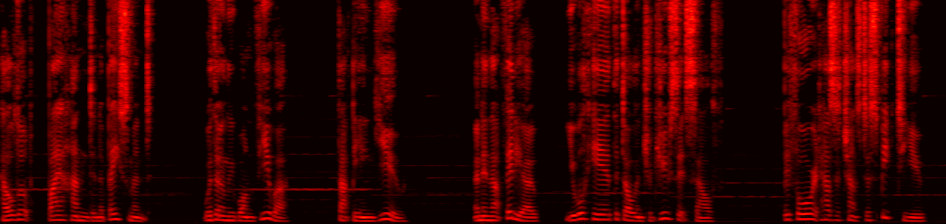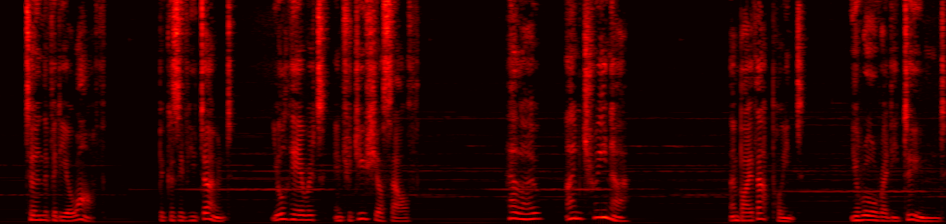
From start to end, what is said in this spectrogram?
held up by a hand in a basement with only one viewer, that being you. And in that video, you will hear the doll introduce itself. Before it has a chance to speak to you, turn the video off, because if you don't, you'll hear it introduce yourself. Hello, I'm Trina. And by that point, you're already doomed.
